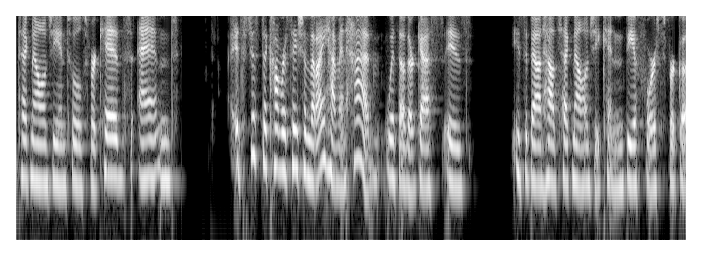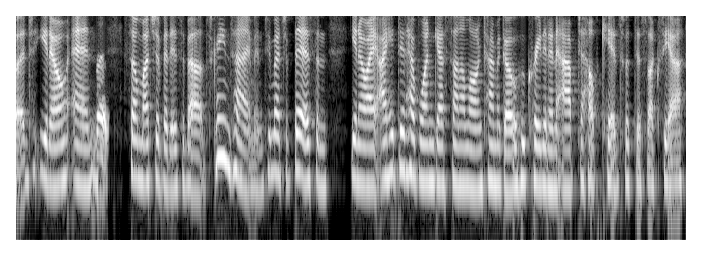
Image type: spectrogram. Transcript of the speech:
technology and tools for kids, and it's just a conversation that I haven't had with other guests is is about how technology can be a force for good, you know, and right. so much of it is about screen time and too much of this. And, you know, I, I did have one guest on a long time ago who created an app to help kids with dyslexia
